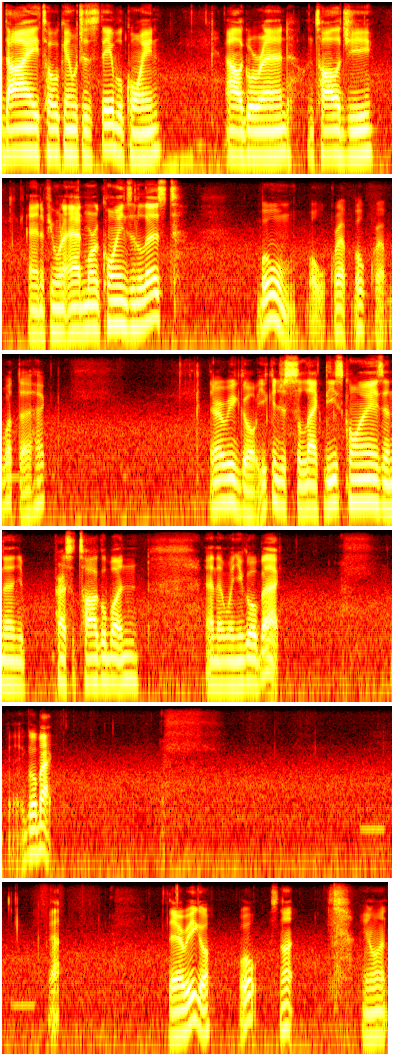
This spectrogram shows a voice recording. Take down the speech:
DAI token, which is a stable coin Algorand, Ontology, and if you want to add more coins in the list, boom. Oh crap, oh crap, what the heck? There we go. You can just select these coins and then you press the toggle button, and then when you go back, go back. Yeah. There we go. Oh, it's not. You know what?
